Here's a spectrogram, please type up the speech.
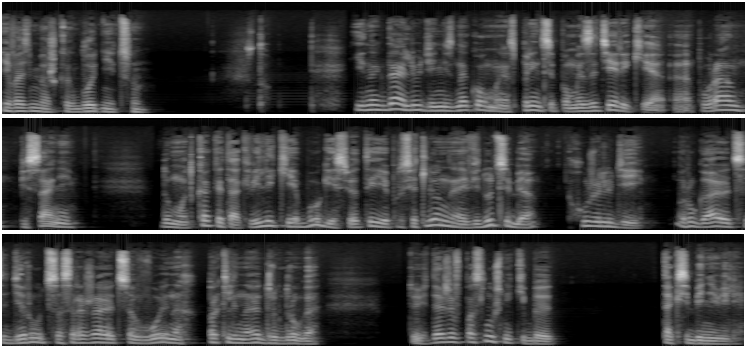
и возьмешь как блудницу. Иногда люди, незнакомые с принципом эзотерики, э, Пуран, Писаний, думают, как и так, великие боги, святые и просветленные ведут себя хуже людей. Ругаются, дерутся, сражаются в войнах, проклинают друг друга. То есть даже в послушники бы так себе не вели.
